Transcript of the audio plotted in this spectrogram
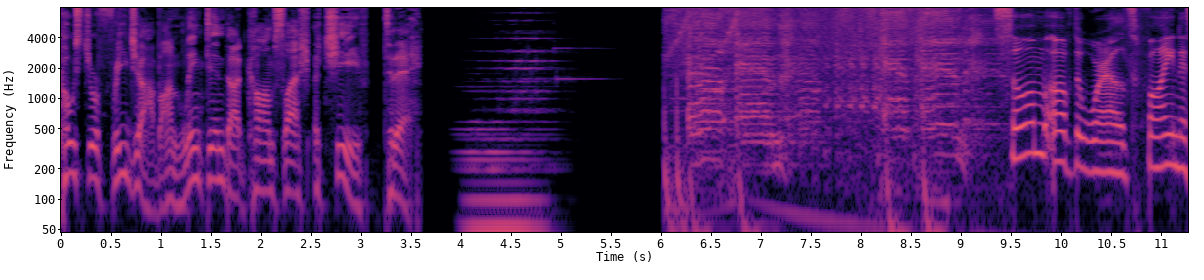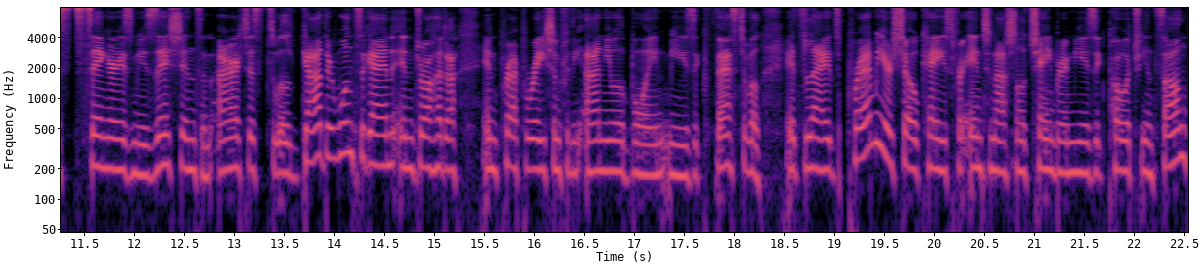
Post your free job on linkedin.com slash achieve today. Some of the world's finest singers, musicians, and artists will gather once again in Drogheda in preparation for the annual Boyne Music Festival. It's Louth's premier showcase for international chamber music, poetry, and song,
